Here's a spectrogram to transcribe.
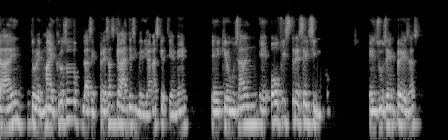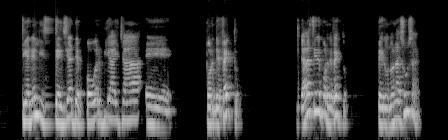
está dentro de Microsoft, las empresas grandes y medianas que tienen, que usan Office 365 en sus empresas tienen licencias de Power BI ya eh, por defecto. Ya las tienen por defecto, pero no las usan.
